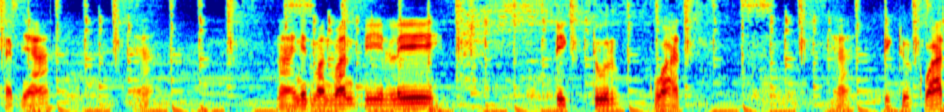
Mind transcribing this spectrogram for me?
tabnya ya. Nah ini teman-teman pilih picture quad ya picture kuat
